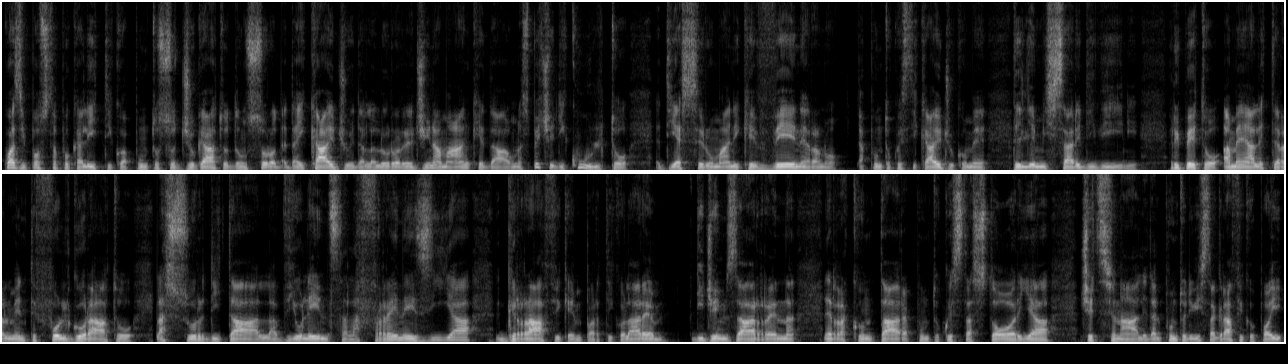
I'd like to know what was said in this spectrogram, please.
quasi post-apocalittico, appunto soggiogato non solo dai kaiju e dalla loro regina, ma anche da una specie di culto di esseri umani che venerano appunto questi kaiju come degli emissari divini. Ripeto, a me ha letteralmente folgorato l'assurdità, la violenza, la frenesia grafica in particolare di James Arren nel raccontare appunto questa storia eccezionale dal punto di vista grafico poi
